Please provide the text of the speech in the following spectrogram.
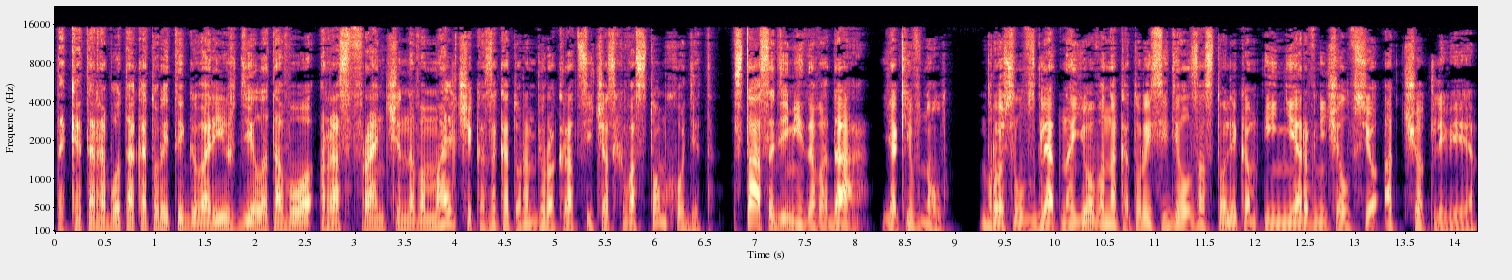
«Так это работа, о которой ты говоришь, дело того расфранченного мальчика, за которым бюрократ сейчас хвостом ходит?» «Стаса Демидова, да», — я кивнул. Бросил взгляд на Йована, который сидел за столиком и нервничал все отчетливее.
